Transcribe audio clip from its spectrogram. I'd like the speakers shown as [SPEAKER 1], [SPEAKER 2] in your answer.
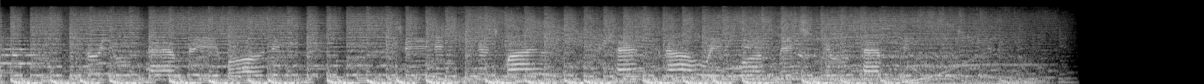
[SPEAKER 1] Who's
